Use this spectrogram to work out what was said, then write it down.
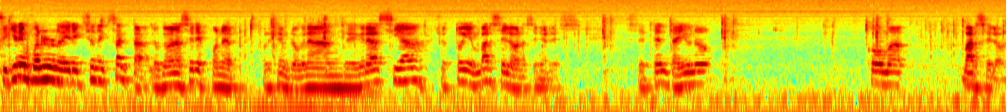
si quieren poner una dirección exacta, lo que van a hacer es poner, por ejemplo, Grande Gracia, yo estoy en Barcelona, señores, 71, Barcelona.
